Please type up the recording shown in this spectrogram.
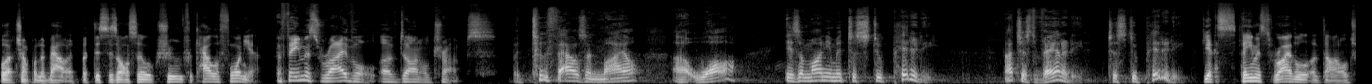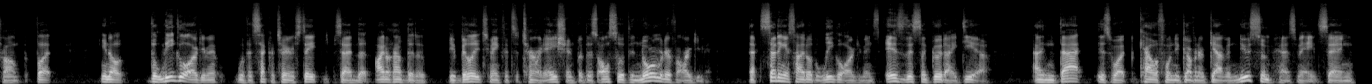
will have Trump on the ballot, but this is also true for California. A famous rival of Donald Trump's. But 2,000 mile uh, wall is a monument to stupidity, not just vanity, to stupidity. Yes, famous rival of Donald Trump, but you know, the legal argument with the Secretary of State said that I don't have the, the ability to make this determination, but there's also the normative argument that setting aside all the legal arguments, is this a good idea? And that is what California Governor Gavin Newsom has made, saying,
